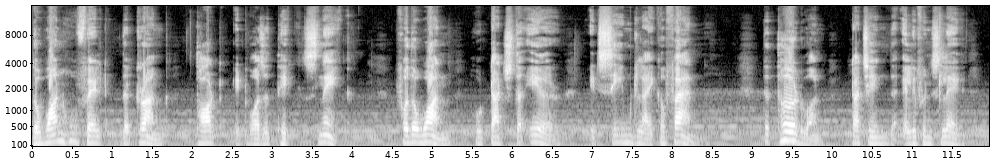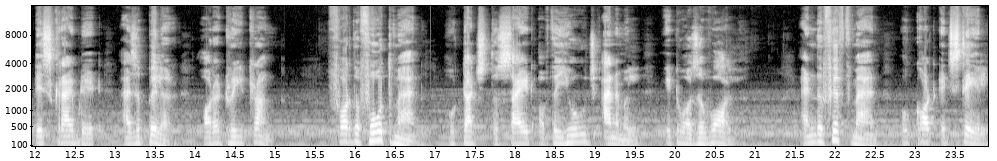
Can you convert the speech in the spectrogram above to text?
The one who felt the trunk thought it was a thick snake. For the one who touched the ear, it seemed like a fan. The third one touching the elephant's leg described it as a pillar or a tree trunk. For the fourth man who touched the side of the huge animal, it was a wall. And the fifth man who caught its tail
